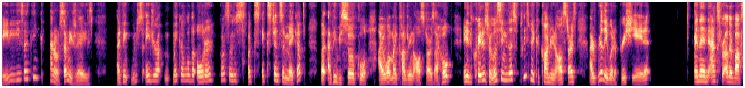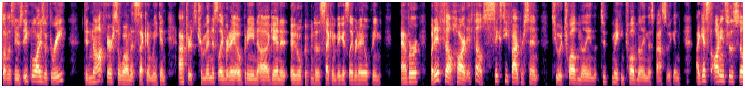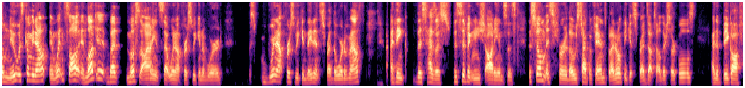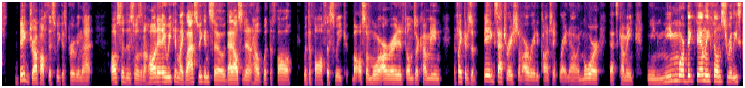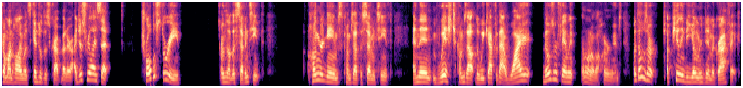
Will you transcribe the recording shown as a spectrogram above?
80s, I think. I don't know, 70s or 80s. I think we just age her up, make her a little bit older, go some ex- extensive makeup. But I think it'd be so cool. I want my Conjuring All Stars. I hope any of the creators are listening to this. Please make a Conjuring All Stars. I really would appreciate it. And then as for other box office news, Equalizer 3 did not fare so well in its second weekend after its tremendous Labor Day opening. Uh, again, it, it opened to the second biggest Labor Day opening ever, but it fell hard. It fell 65% to a 12 million to making 12 million this past weekend. I guess the audience for this film knew it was coming out and went and saw it and loved it, but most of the audience that went out first weekend of word went out first weekend, they didn't spread the word of mouth. I think this has a specific niche audiences. This film is for those type of fans, but I don't think it spreads out to other circles. And the big off big drop off this week is proving that. Also, this wasn't a holiday weekend like last weekend, so that also didn't help with the fall with the fall off this week. But also more R-rated films are coming. I feel like there's a big saturation of R-rated content right now, and more that's coming. We need more big family films to release. Come on, Hollywood, schedule this crap better. I just realized that Trolls Three comes out the 17th. Hunger Games comes out the 17th, and then Wish comes out the week after that. Why? Those are family. I don't know about Hunger Games, but those are appealing to younger demographic.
